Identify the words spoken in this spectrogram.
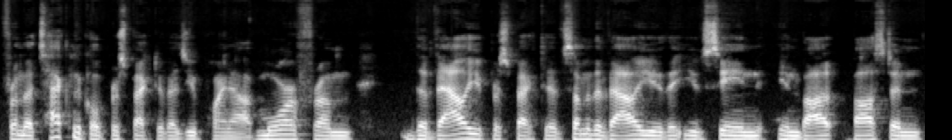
from a technical perspective, as you point out, more from the value perspective. Some of the value that you've seen in Bo- Boston,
